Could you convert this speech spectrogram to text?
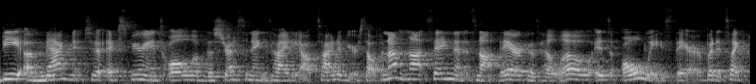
be a magnet to experience all of the stress and anxiety outside of yourself. And I'm not saying that it's not there because hello, it's always there. But it's like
